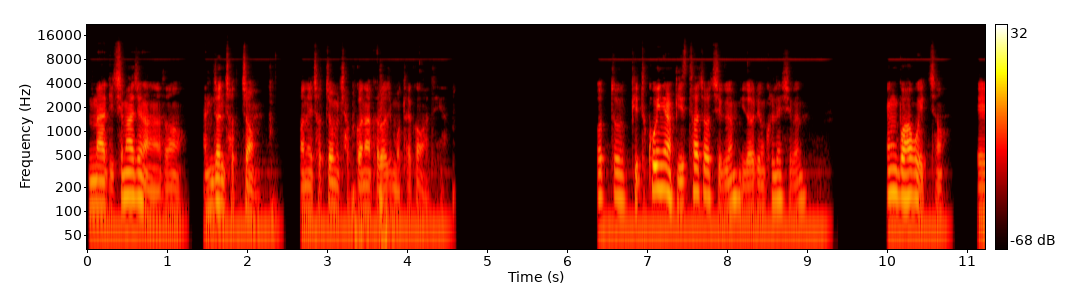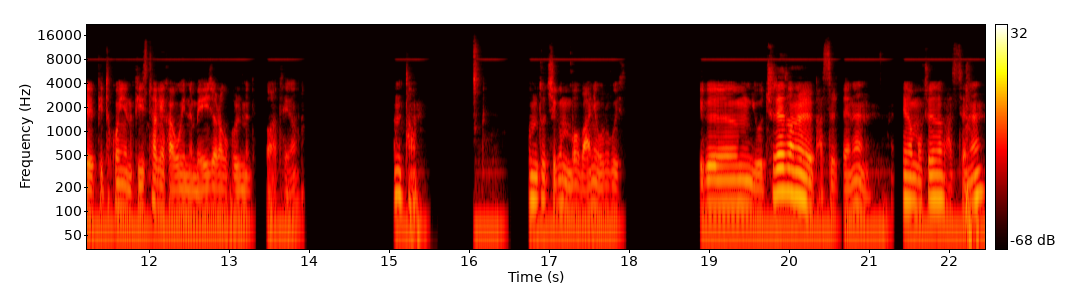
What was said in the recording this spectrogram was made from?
등락이 심하진 않아서 완전 저점 전에 저점을 잡거나 그러지 못할 것 같아요. 그것도 비트코인이랑 비슷하죠 지금. 이더리움 클래식은. 행보하고 있죠. 내일 비트코인이랑 비슷하게 가고 있는 메이저라고 보면 될 것 같아요. 한텀 텀도 지금 뭐 많이 오르고 있어요 지금 요 추세선을 봤을 때는 한시간목 추세선 봤을 때는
